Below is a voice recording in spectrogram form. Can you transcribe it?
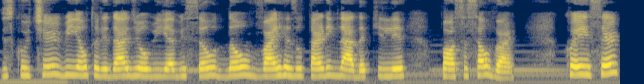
Discutir minha autoridade ou minha missão não vai resultar em nada que lhe possa salvar. Conhecer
